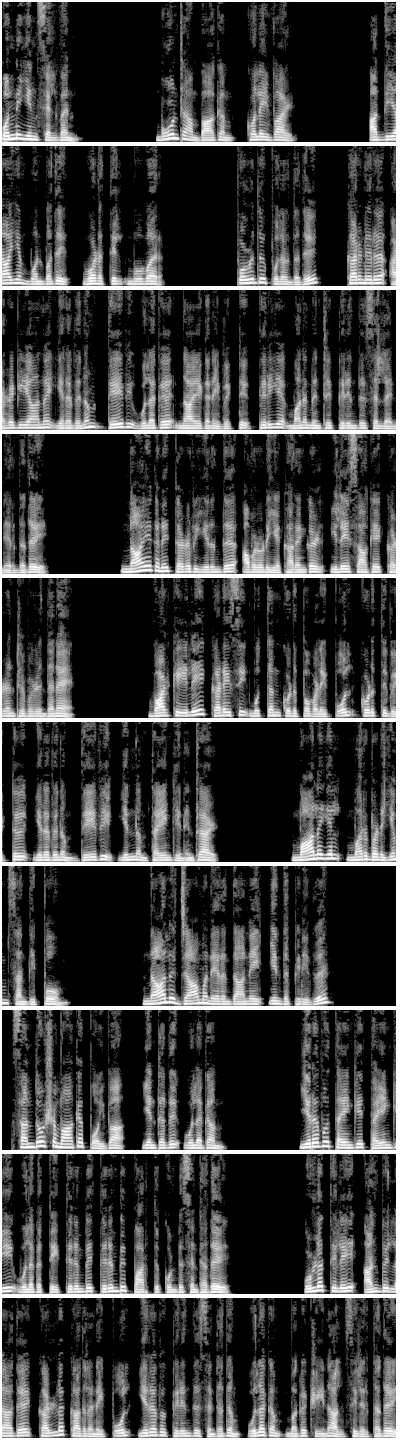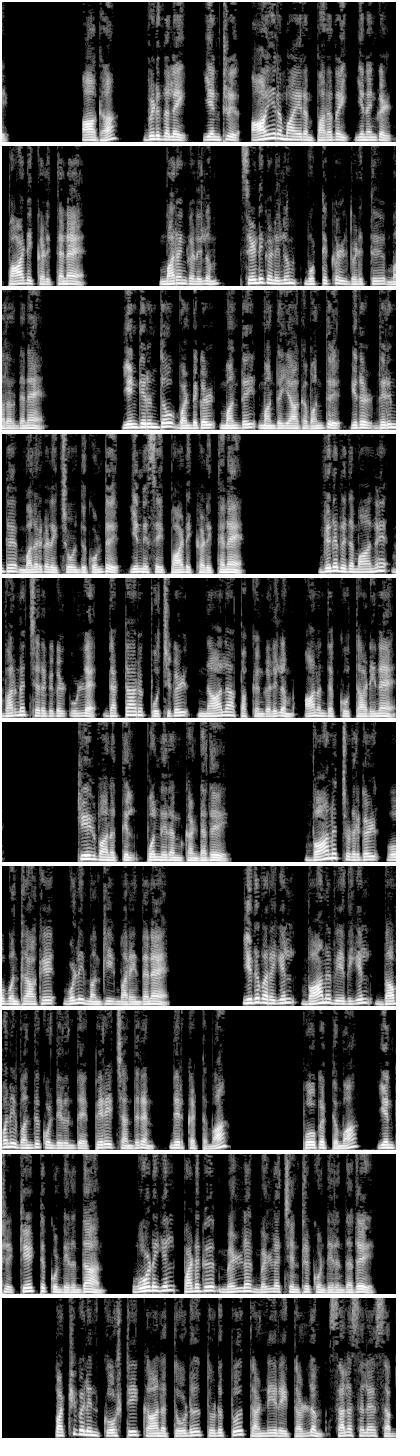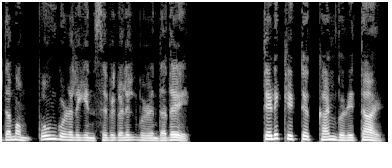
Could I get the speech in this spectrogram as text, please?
பொன்னியின் செல்வன். மூன்றாம் பாகம் கொலைவாள். அத்தியாயம் ஒன்பது ஓடத்தில் மூவர். பொழுது புலர்ந்தது கருநிற அழகியான இரவினும் தேவி உலக நாயகனை விட்டு பிரிய மனமின்றி பிரிந்து செல்ல நேர்ந்தது. நாயகனைத் தழுவியிருந்த அவளுடைய கரங்கள் இலேசாக கழன்று விழுந்தன. வாழ்க்கையிலே கடைசி முத்தம் கொடுப்பவளைப் போல் கொடுத்துவிட்டு இரவினும் தேவி இன்னும் தயங்கி நின்றாள். மாலையில் மறுபடியும் சந்திப்போம். நாலு ஜாம நேரந்தானே இந்த பிரிவு? சந்தோஷமாக போய்வா என்றது உலகம். இரவு தயங்கி தயங்கி உலகத்தை திரும்பி திரும்பி பார்த்து கொண்டு சென்றது. உள்ளத்திலே அன்பில்லாத கள்ளக்காதலனைப் போல் இரவு பிரிந்து சென்றதும் உலகம் மகிழ்ச்சியினால் சிலிர்த்தது. ஆகா விடுதலை என்று ஆயிரமாயிரம் பறவை இனங்கள் பாடிக் கழித்தன. மரங்களிலும் செடிகளிலும் மொட்டுக்கள் வெடித்து மலர்ந்தன. எங்கிருந்தோ வண்டுகள் மந்தை மந்தையாக வந்து இதழ் விரிந்த மலர்களைச் சூழ்ந்து கொண்டு இன்னிசை பாடிக் கழித்தன. விதவிதமான வர்ணச் சிறகுகள் உள்ள தட்டாரப் பூச்சிகள் நாலா பக்கங்களிலும் ஆனந்தக் கூத்தாடின. கீழ்வானத்தில் பொன்னிறம் கண்டது. வானச்சுடர்கள் ஒவ்வொன்றாக ஒளி மங்கி மறைந்தன. இதுவரையில் வானவீதியில் பவனி வந்து கொண்டிருந்த பிறைச்சந்திரன் நிற்கட்டுமா? போகட்டுமா? என்று கேட்டுக் கொண்டிருந்தான். ஓடையில் படகு மெல்ல மெல்லச் சென்று கொண்டிருந்தது. பட்சிகளின் கோஷ்டி கானத்தோடு துடுப்பு தண்ணீரை தள்ளும் சலசல சப்தமும் பூங்குழலியின் செவிகளில் விழுந்தது. திடுக்கிட்டு கண் விழித்தாள்.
